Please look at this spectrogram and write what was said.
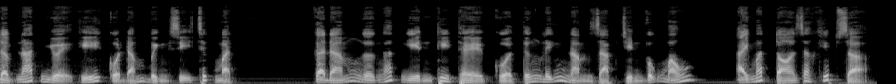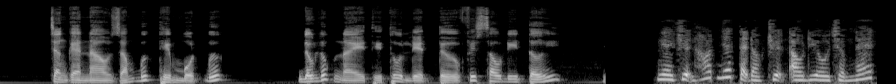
đập nát nhuệ khí của đám binh sĩ trước mặt. Cả đám ngơ ngác nhìn thi thể của tướng lĩnh nằm dạp trên vũng máu, ánh mắt tỏ ra khiếp sợ. Chẳng kẻ nào dám bước thêm một bước Đúng lúc này thì Thu Liệt từ phía sau đi tới. Nghe chuyện hot nhất tại đọc truyện audio.net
